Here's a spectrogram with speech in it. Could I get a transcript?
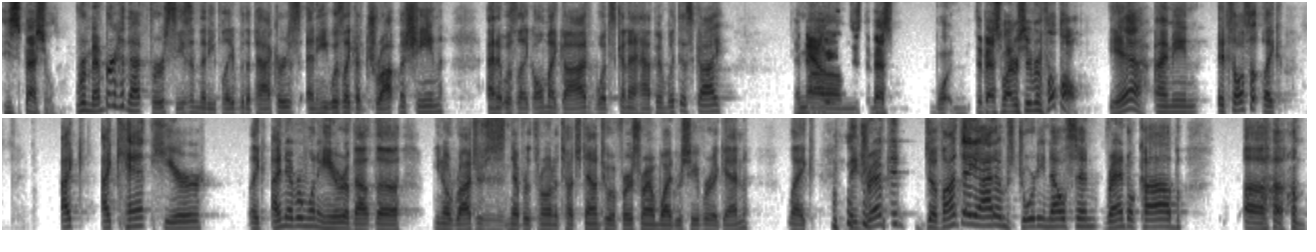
he's special. Remember that first season that he played for the Packers and he was like a drop machine and it was like, "Oh my god, what's going to happen with this guy?" And now um, he's just the best the best wide receiver in football. Yeah, I mean, it's also like I I can't hear like I never want to hear about the you know Rodgers has never thrown a touchdown to a first round wide receiver again. Like they drafted Davante Adams, Jordy Nelson, Randall Cobb, um,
